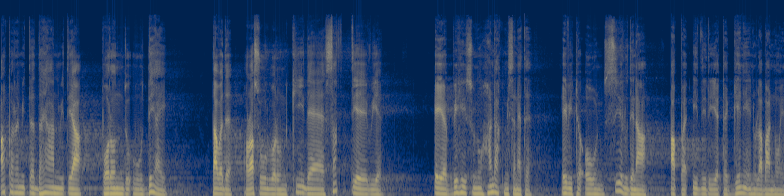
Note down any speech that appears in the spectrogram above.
අපරමිත දයාන්විතයා පොරොන්දු වූ දෙයයි. තවද රසූල්වරුන් කීදෑ සත්‍යය විය. එය බිහිසුණු හඬක් මිස නැත. එවිට ඔවුන් සියලු දෙනා අප ඉදිරියට ගෙන එනු ලබන්නෝය.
